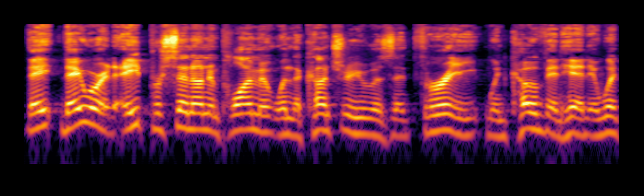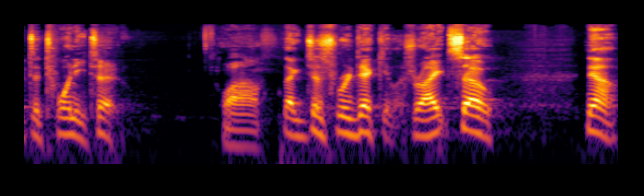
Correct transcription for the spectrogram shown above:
They, they were at 8% unemployment when the country was at three. When COVID hit, it went to 22. Wow. Like just ridiculous, right? So now,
